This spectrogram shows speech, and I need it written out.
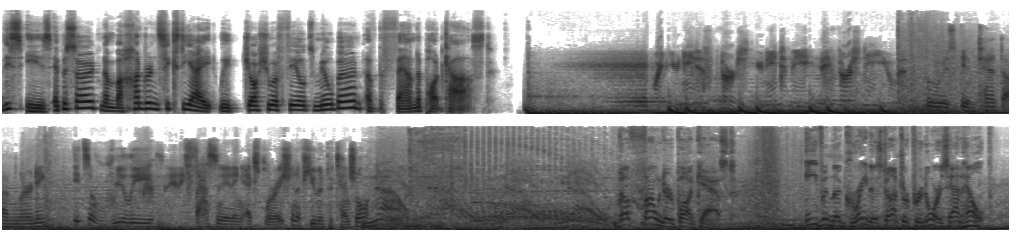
This is episode number 168 with Joshua Fields Millburn of the Foundr Podcast. What you need is thirst. You need to be a thirsty human. who is intent on learning. It's a really fascinating exploration of human potential. Now, the Foundr Podcast. Even the greatest entrepreneurs had help.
